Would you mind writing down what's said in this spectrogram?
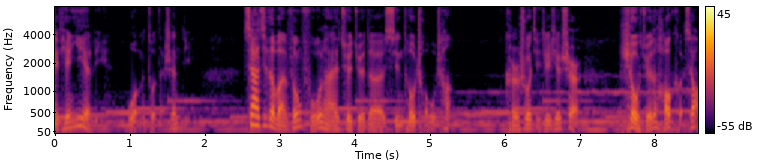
那天夜里，我们坐在山顶，夏季的晚风拂来，却觉得心头惆怅。可是说起这些事儿，又觉得好可笑。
